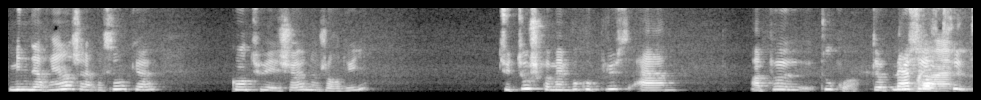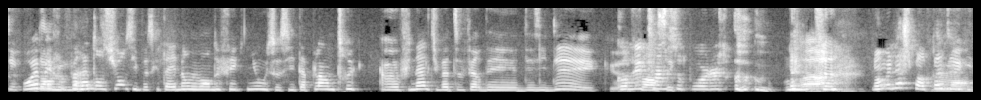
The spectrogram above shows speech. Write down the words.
mine de rien, j'ai l'impression que quand tu es jeune aujourd'hui, tu touches quand même beaucoup plus à un peu Tout, quoi. de Mais plusieurs après- trucs de- Ouais, dans mais il faut faire attention aussi parce que t'as énormément de fake news aussi. T'as plein de trucs qu'au final tu vas te faire des, des idées. Et que, Comme les Trump supporters. Ah, Non, mais là, je parle pas Vraiment. de,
